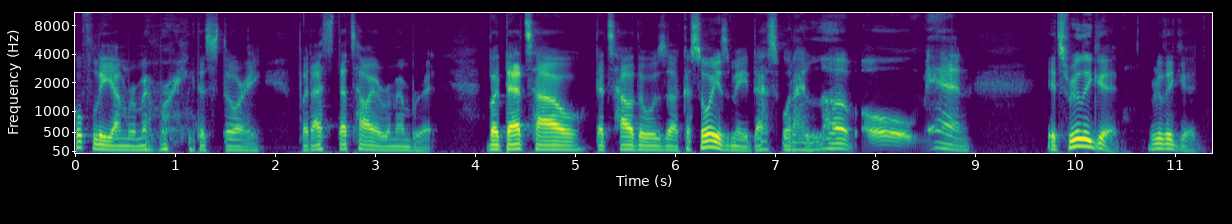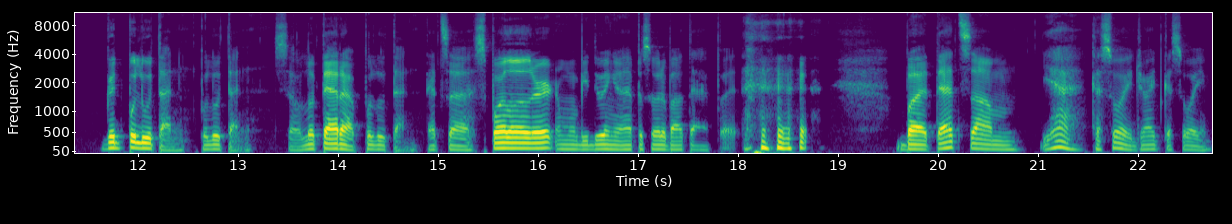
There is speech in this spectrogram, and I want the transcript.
Hopefully, I'm remembering the story, but that's that's how I remember it. But that's how that's how those uh, kasoy is made. That's what I love. Oh man, it's really good, really good. Good pulutan, pulutan. So look that up, pulutan. That's a spoiler alert. I'm gonna be doing an episode about that, but but that's um yeah, kasoy, dried kasoy.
